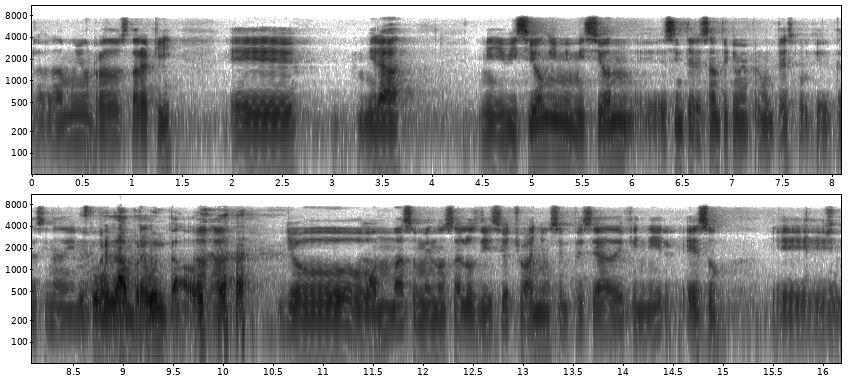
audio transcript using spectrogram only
La verdad, muy honrado de estar aquí. Eh, mira, mi visión y mi misión eh, es interesante que me preguntes porque casi nadie me Es como pregunta. la pregunta. Yo más o menos a los 18 años empecé a definir eso. eh,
